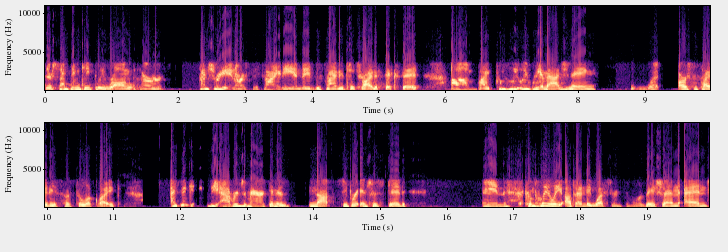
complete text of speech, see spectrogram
there's something deeply wrong with our country and our society, and they've decided to try to fix it um, by completely reimagining what our society is supposed to look like. I think the average American is not super interested in completely upending Western civilization and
